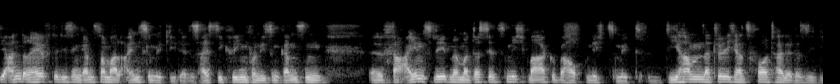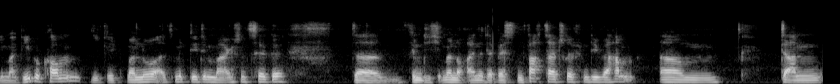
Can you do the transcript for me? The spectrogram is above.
Die andere Hälfte, die sind ganz normal Einzelmitglieder. Das heißt, die kriegen von diesem ganzen äh, Vereinsleben, wenn man das jetzt nicht mag, überhaupt nichts mit. Die haben natürlich als Vorteile, dass sie die Magie bekommen. Die kriegt man nur als Mitglied im magischen Zirkel. Da finde ich immer noch eine der besten Fachzeitschriften, die wir haben. Ähm, dann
